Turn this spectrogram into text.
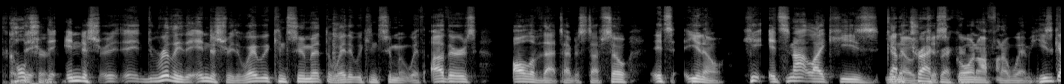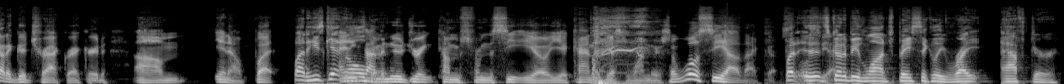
the culture. the, the industry, it, really the industry, the way we consume it, the way that we consume it with others, all of that type of stuff. So it's you know he, it's not like he's you Got a know track just record. going off on a whim. He's got a good track record. Um, you know, but But he's getting anytime older. a new drink comes from the CEO, you kind of just wonder. So we'll see how that goes. But We'll it's going to be launched basically right after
